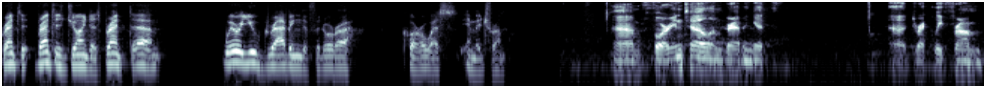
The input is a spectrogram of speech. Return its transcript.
Brent, Brent has joined us. Brent, um, where are you grabbing the Fedora CoreOS image from? Um, for Intel, I'm grabbing it uh, directly from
